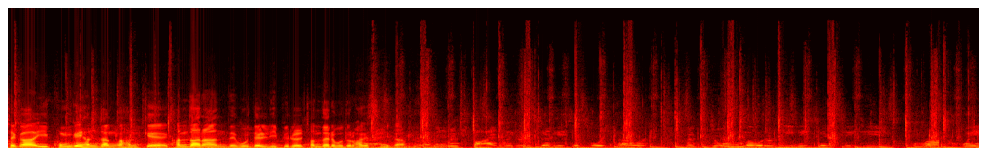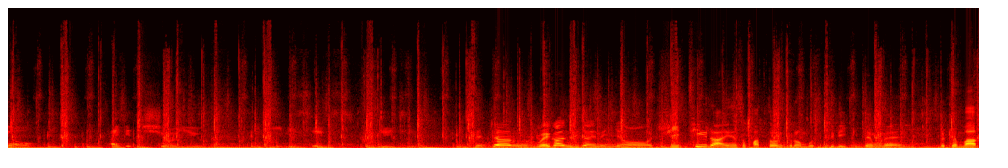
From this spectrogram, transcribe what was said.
제가 이 공개 현장과 함께 간단한 네, 모델 리뷰를 전달해 보도록 하겠습니다. With 576 horsepower, the dual motor EV6 GT Rock Whale, I get to show you the EV6 GT. 일단 외관 디자인은요 GT 라인에서 봤던 그런 모습들이 있기 때문에 이렇게 막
